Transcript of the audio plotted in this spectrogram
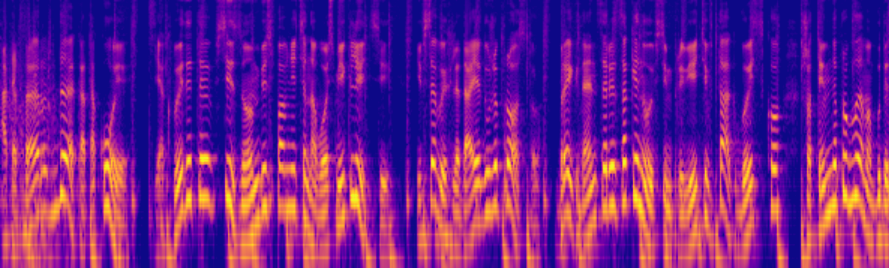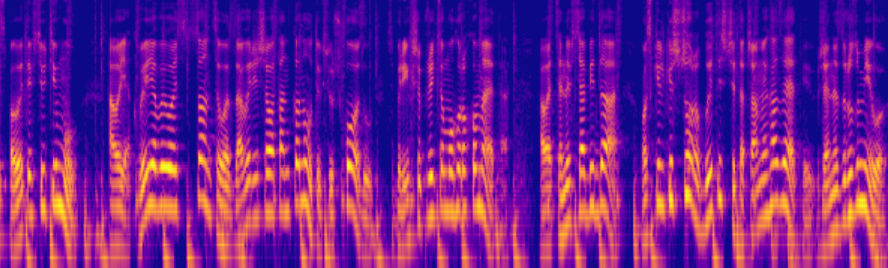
А тепер дека атакує. Як видите, всі зомбі спавняться на восьмій клітці. І все виглядає дуже просто. Брейкденсери закинули всім привітів так близько, що тим не проблема буде спалити всю тіму. Але як виявилось, сонце лоза вирішила танканути всю шкоду, зберігши при цьому горохомета. Але це не вся біда, оскільки що робити з читачами газети, вже не зрозуміло.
